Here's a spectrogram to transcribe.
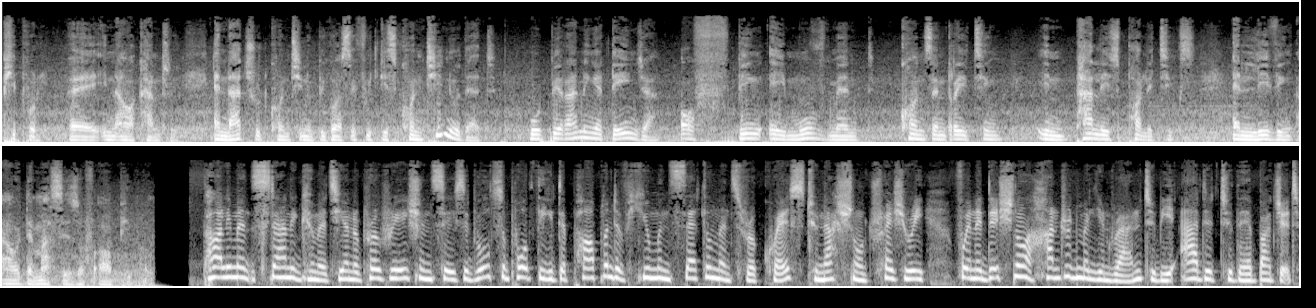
people uh, in our country. And that should continue because if we discontinue that, we'll be running a danger of being a movement concentrating in palace politics and leaving out the masses of our people. Parliament Standing Committee on Appropriations says it will support the Department of Human Settlements request to National Treasury for an additional 100 million rand to be added to their budget.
